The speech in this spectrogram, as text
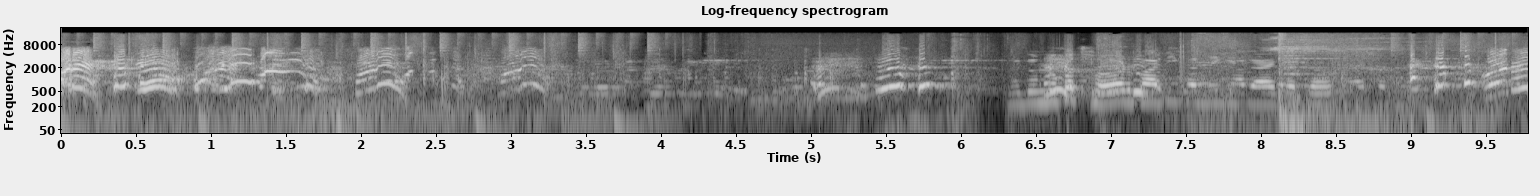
अरे मैं तुम लोग को थर्ड पार्टी करने की ट्राई करता हूँ। अरे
